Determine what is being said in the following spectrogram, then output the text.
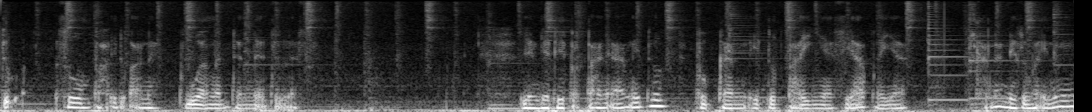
Itu sumpah itu aneh banget dan gak jelas. Yang jadi pertanyaan itu bukan itu tainya siapa ya. Karena di rumah ini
